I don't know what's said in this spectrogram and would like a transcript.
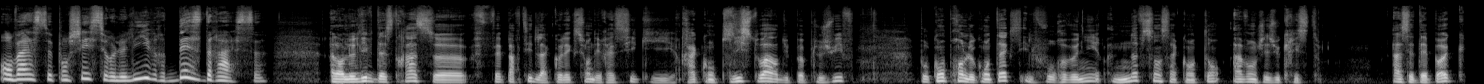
on va se pencher sur le livre d'Esdras. Alors le livre d'Esdras euh, fait partie de la collection des récits qui racontent l'histoire du peuple juif. Pour comprendre le contexte, il faut revenir 950 ans avant Jésus-Christ. À cette époque,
